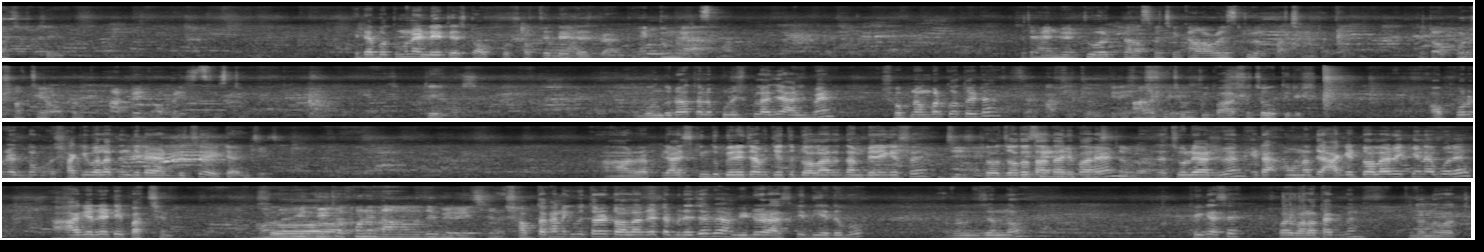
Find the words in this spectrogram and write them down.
আচ্ছা ঠিক। এটা বর্তমানে লেটেস্ট অপো সবচেয়ে লেটেস্ট ব্র্যান্ড একদম লেটেস্ট মডেল যেটা অ্যান্ড্রয়েড টুয়েলভ প্লাস হচ্ছে কালারওয়াইজ টুয়েলভ পাচ্ছেন এটাতে এটা অপর সবচেয়ে অপর আপডেট অপারেটিং সিস্টেম ঠিক আছে। বন্ধুরা তাহলে পুলিশ প্লাজা আসবেন। শপ নম্বর কত এটা? পাঁচশো চৌত্রিশ। অপর একদম সাকিব আলাতেন যেটা অ্যাড দিচ্ছে এটাই আর প্রাইস কিন্তু বেড়ে যাবে যেহেতু ডলারের দাম বেড়ে গেছে। তো যত তাড়াতাড়ি পারেন চলে আসবেন। এটা ওনাদের আগের ডলারে কেনা বলে আগের রেটেই পাচ্ছেন। বেড়েছে। সপ্তাহখানেক ভিতরে ডলার রেটটা বেড়ে যাবে আমি ভিডিওর আজকে দিয়ে দেবো আপনাদের জন্য। ঠিক আছে সবাই ভালো থাকবেন ধন্যবাদ।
